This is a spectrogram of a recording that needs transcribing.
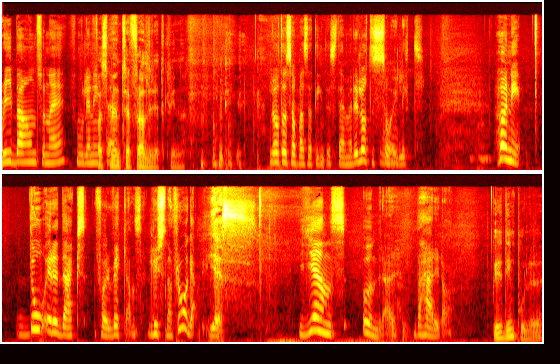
rebound så nej, förmodligen Fast inte. män träffar aldrig rätt kvinna. Låt oss hoppas att det inte stämmer. Det låter sorgligt. Hörni, då är det dags för veckans lyssnarfråga. Yes! Jens undrar det här idag. Är det din polare?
